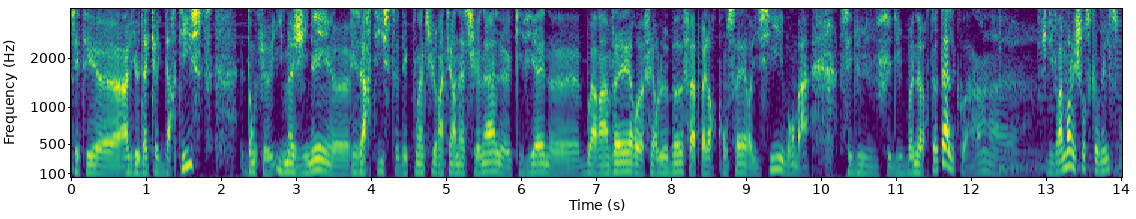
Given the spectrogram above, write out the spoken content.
C'était euh, un lieu d'accueil d'artistes. Donc, imaginez des artistes, des pointures internationales qui viennent boire un verre, faire le bœuf après leur concert ici. Bon, bah, c'est du, du bonheur total, quoi. Hein. Je dis vraiment les choses comme elles sont.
